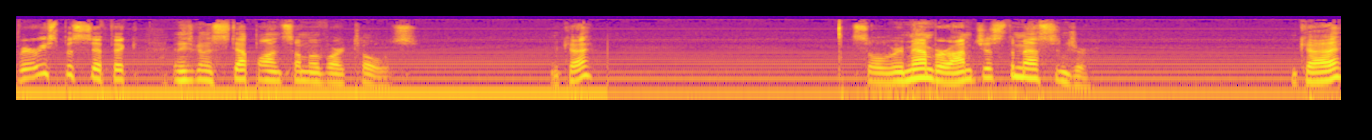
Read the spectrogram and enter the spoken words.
very specific and he's going to step on some of our toes. Okay? So remember, I'm just the messenger. Okay?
